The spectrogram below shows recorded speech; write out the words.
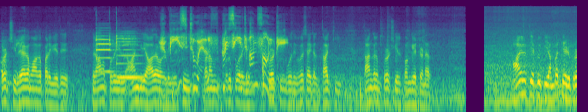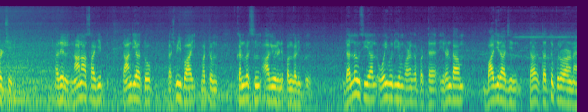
புரட்சி வேகமாக பரவியது. கிராமப் பகுதியில் ஆங்கிலேய ஆதரவாளர்களை வெட்டி பணம் கொடுப்போரையும் புரட்சியின் போது விவசாயிகள் தாக்கி தாங்களும் புரட்சியில் பங்கேற்றனர். ஆயிரத்தி எட்நூற்றி ஐம்பத்தி ஏழு புரட்சி. அதில் நானா சாஹிப் தாந்தியா தோப் லட்சுமிபாய் மற்றும் கன்வர் சிங் ஆகியோரின் பங்களிப்பு. டல்லௌசியால் ஓய்வூதியம் வழங்கப்பட்ட இரண்டாம் பாஜிராஜின் த தத்துப்புறான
